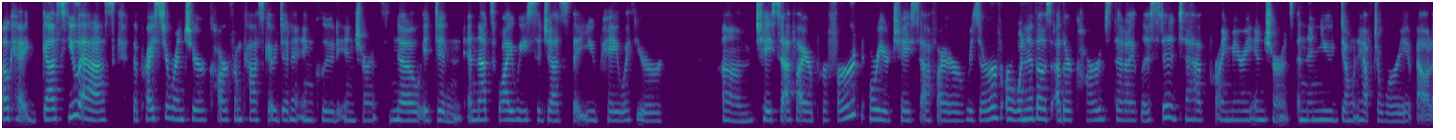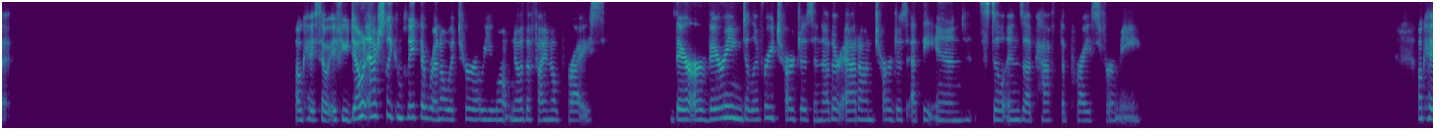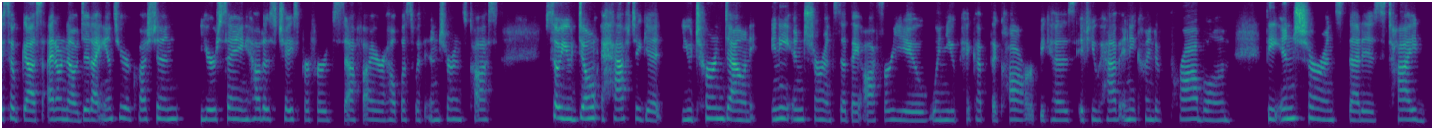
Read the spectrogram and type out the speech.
Okay, Gus, you ask the price to rent your car from Costco didn't include insurance. No, it didn't. And that's why we suggest that you pay with your um, Chase Sapphire Preferred or your Chase Sapphire Reserve or one of those other cards that I listed to have primary insurance, and then you don't have to worry about it. Okay, so if you don't actually complete the rental with Turo, you won't know the final price. There are varying delivery charges and other add-on charges at the end. It still ends up half the price for me. Okay, so Gus, I don't know. Did I answer your question? You're saying, how does Chase Preferred Sapphire help us with insurance costs? So you don't have to get, you turn down any insurance that they offer you when you pick up the car because if you have any kind of problem, the insurance that is tied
